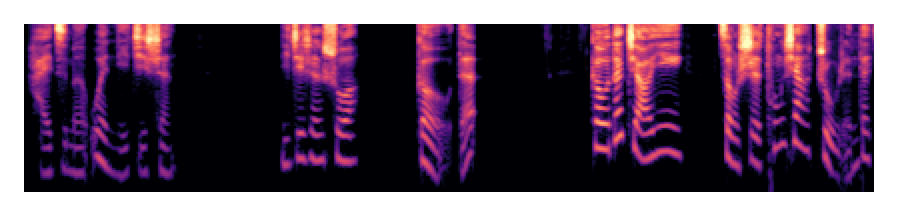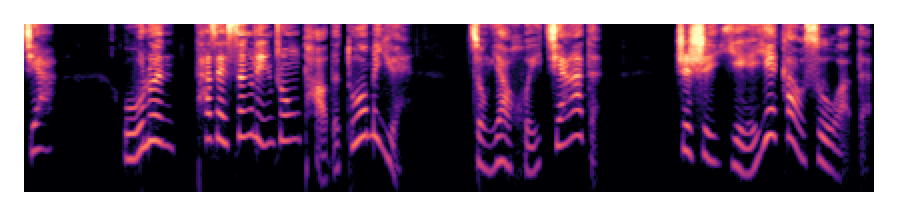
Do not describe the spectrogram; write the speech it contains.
孩子们问尼基生。尼基生说：“狗的，狗的脚印总是通向主人的家，无论它在森林中跑得多么远，总要回家的。这是爷爷告诉我的。”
